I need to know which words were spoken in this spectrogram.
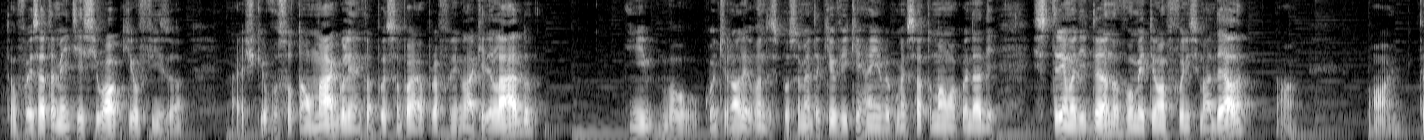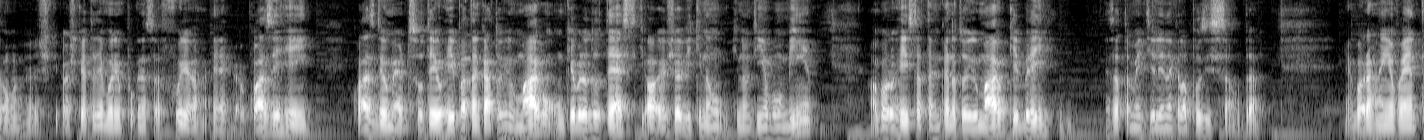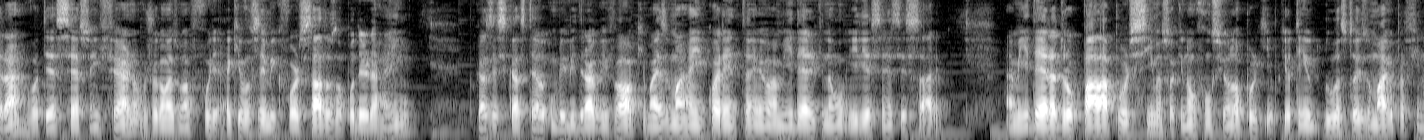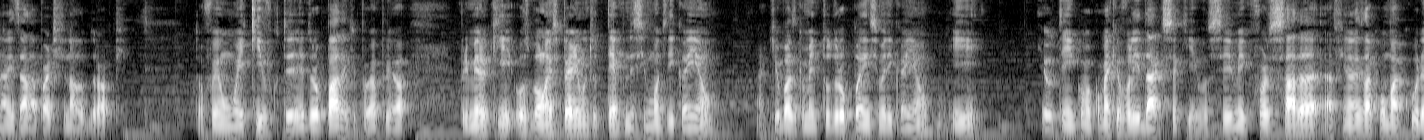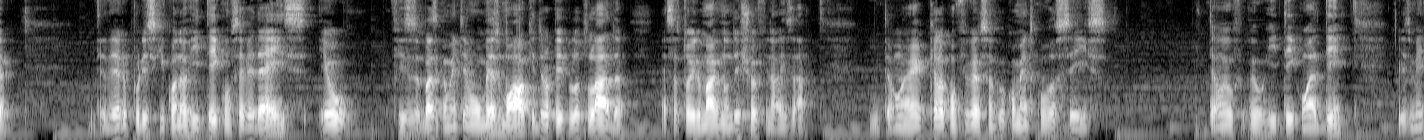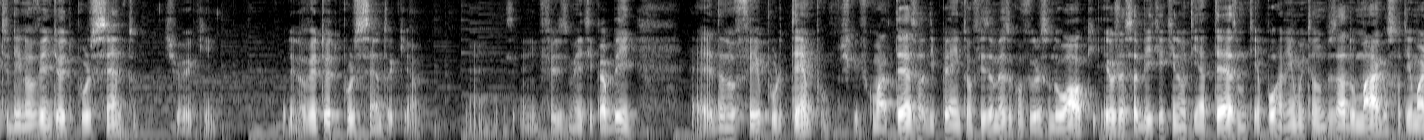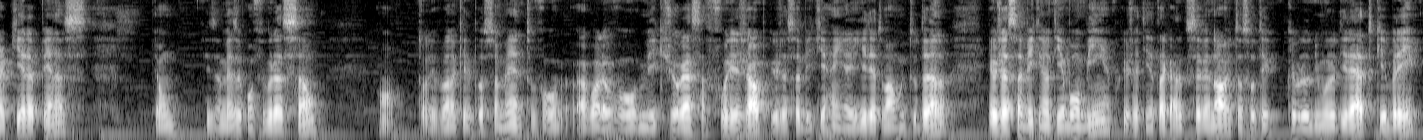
Então foi exatamente esse walk que eu fiz. Ó. Acho que eu vou soltar um mago ali naquela posição para funilar aquele lado. E vou continuar levando esse posicionamento. Aqui eu vi que a rainha vai começar a tomar uma quantidade extrema de dano. Vou meter uma fúria em cima dela. Ó. Ó, então acho que, acho que até demorei um pouco nessa fúria. Ó. É, eu quase errei, hein? Quase deu merda. Soltei o rei para tancar a torre do mago. Um quebrador teste. Ó, eu já vi que não, que não tinha bombinha. Agora o rei está tancando a torre do mago. Quebrei exatamente ali naquela posição, tá? E agora a rainha vai entrar, vou ter acesso ao inferno, vou jogar mais uma fúria. Aqui eu vou ser meio que forçado a usar o poder da rainha, causa desse castelo com Baby Dragon e Valk. Mais uma rainha 40, eu, a minha ideia que não iria ser necessário. A minha ideia era dropar lá por cima, só que não funcionou, por quê? Porque eu tenho duas torres do mago para finalizar na parte final do drop. Então foi um equívoco ter dropado aqui próprio. Ó. Primeiro que os balões perdem muito tempo nesse monte de canhão. Aqui eu basicamente estou dropando em cima de canhão. E eu tenho como, como é que eu vou lidar com isso aqui? Você meio que forçado a, finalizar com uma cura. Entenderam? Por isso que quando eu hitei com CV10, eu fiz basicamente o mesmo alk e dropei pelo outro lado. Essa torre do mago não deixou finalizar. Então é aquela configuração que eu comento com vocês. Então eu, eu hitei com AD, infelizmente eu dei 98%. Deixa eu ver aqui. Eu dei 98% aqui, ó. É, infelizmente acabei é, dando feio por tempo. Acho que ficou uma Tesla de pé, então fiz a mesma configuração do Walk. Eu já sabia que aqui não tinha Tesla, não tinha porra nenhuma, então não precisava do mago, só tinha uma arqueira apenas. Então fiz a mesma configuração. Ó, tô levando aquele posicionamento, vou, agora eu vou meio que jogar essa fúria já, porque eu já sabia que a rainha iria tomar muito dano. Eu já sabia que não tinha bombinha, porque eu já tinha atacado com o CV9, então soltei quebrou de muro direto, quebrei.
